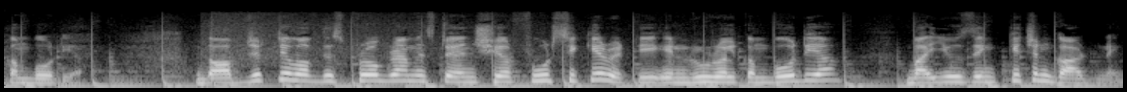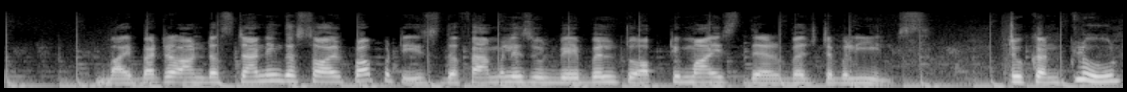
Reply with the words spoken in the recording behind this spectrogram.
Cambodia. The objective of this program is to ensure food security in rural Cambodia by using kitchen gardening. By better understanding the soil properties, the families will be able to optimize their vegetable yields. To conclude,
